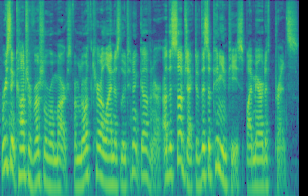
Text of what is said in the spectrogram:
Recent controversial remarks from North Carolina's Lieutenant Governor are the subject of this opinion piece by Meredith Prince.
